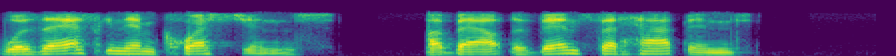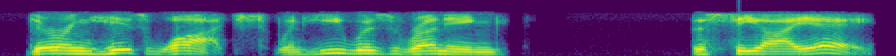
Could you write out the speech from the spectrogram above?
was asking them questions about events that happened during his watch when he was running the CIA.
